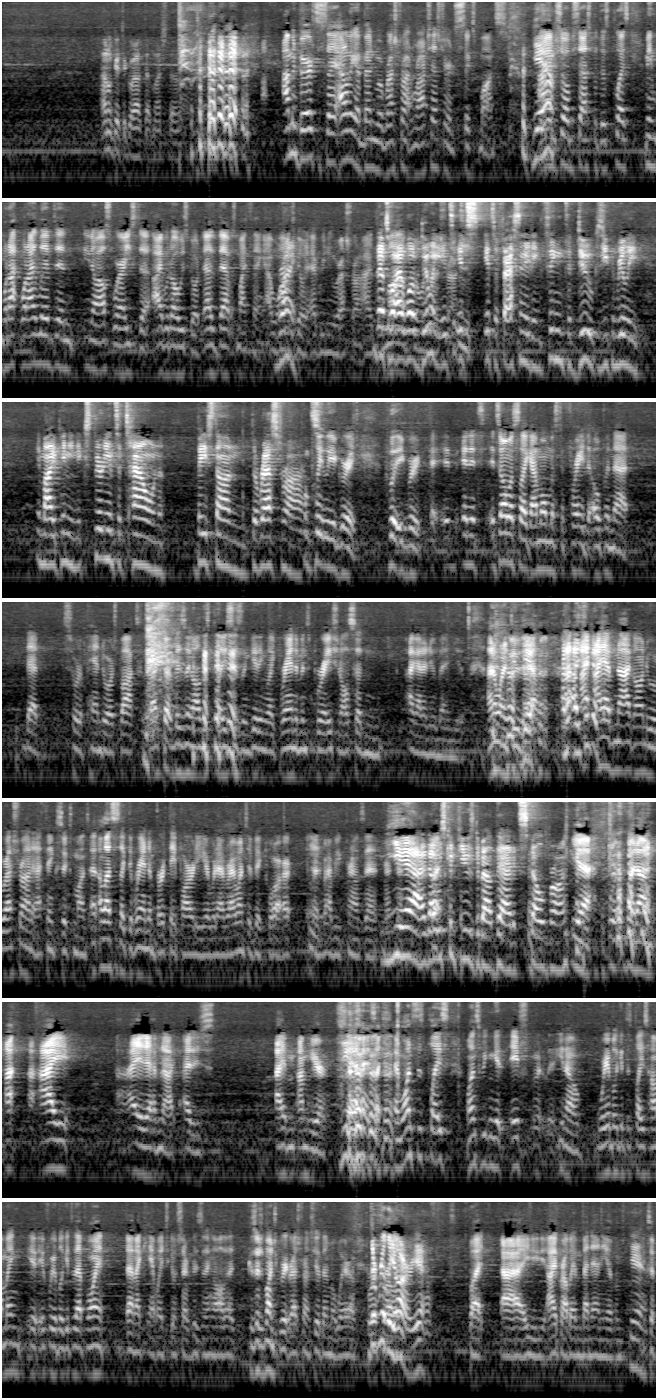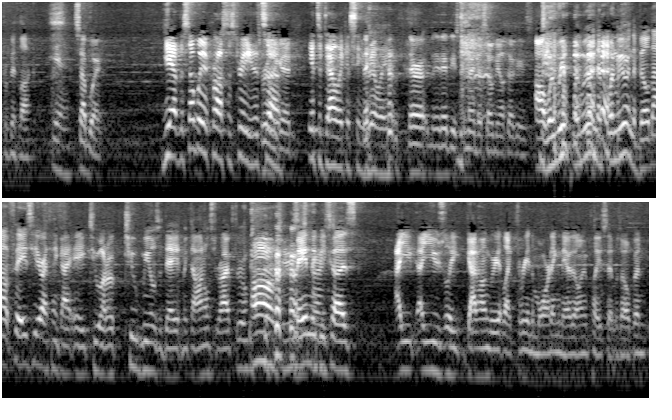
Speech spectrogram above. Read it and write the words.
I don't get to go out that much though. I'm embarrassed to say I don't think I've been to a restaurant in Rochester in six months. Yeah. I'm so obsessed with this place. I mean, when I when I lived in you know elsewhere, I used to I would always go. That, that was my thing. I wanted Right. to go to every new restaurant. I That's why I love going to doing. It's it's it's a fascinating thing to do because you can really, in my opinion, experience a town based on the restaurant. Completely agree. Completely agree. And it's it's almost like I'm almost afraid to open that that sort of Pandora's box because I start visiting all these places and getting like random inspiration. All of a sudden, I got a new menu. I don't want to do that. Yeah. And I think I, I've- not gone to a restaurant in I think six months, unless it's like the random birthday party or whatever. I went to Victoire, however you pronounce that. Yeah, I was confused about that. It's spelled wrong. yeah, but, but um, I, I, I have not. I just, I'm, I'm here. Yeah. it's like, and once this place, once we can get, if you know, we're able to get this place humming, if we're able to get to that point, then I can't wait to go start visiting all that because there's a bunch of great restaurants here that I'm aware of. There really are. Yeah. But I, I probably haven't been to any of them. Yeah. except for Good Luck. Yeah. Subway. Yeah. The subway across the street. It's, really uh, good. It's a delicacy, really. They're, they have these tremendous oatmeal cookies. Oh, when we when we were in the when we were in the build out phase here, I think I ate two out of two meals a day at McDonald's drive through. oh, Jesus mainly Christ. because I, I usually got hungry at like three in the morning. And they were the only place that was open.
